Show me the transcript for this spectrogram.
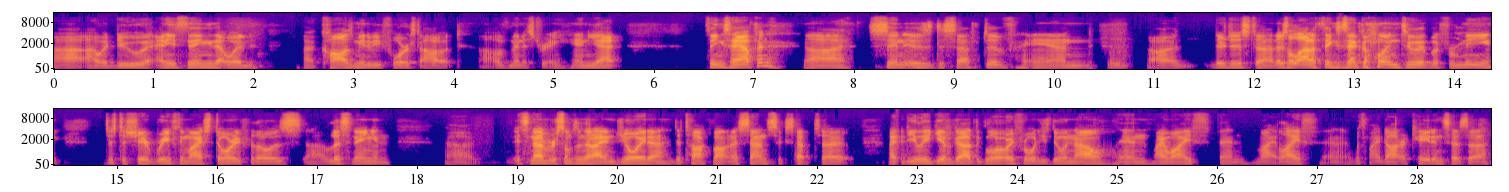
uh, I would do anything that would uh, caused me to be forced out of ministry. And yet, things happen. Uh, sin mm-hmm. is deceptive, and mm. uh, there's just uh, there's a lot of things that go into it. But for me, just to share briefly my story for those uh, listening, and uh, it's never something that I enjoy to to talk about in a sense, except to ideally give God the glory for what He's doing now in my wife and my life, and with my daughter Cadence as a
